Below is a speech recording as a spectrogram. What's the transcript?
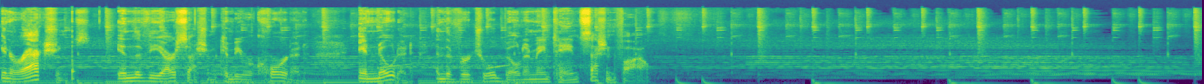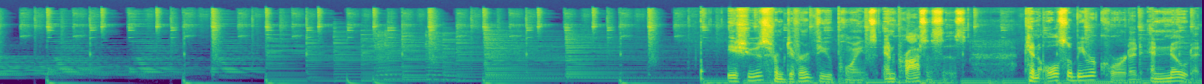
Interactions in the VR session can be recorded and noted in the virtual build and maintain session file. Issues from different viewpoints and processes can also be recorded and noted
